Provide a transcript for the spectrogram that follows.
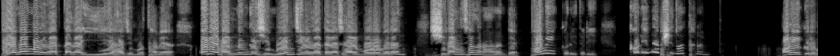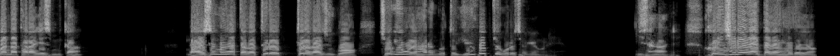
복음을 갖다가 이해하지 못하면 은혜 받는 것이 뭔지를 갖다가 잘 모르면은 신앙생활 하는데 방해거리들이 끊임없이 나타납니다. 방해거리만 나타나겠습니까? 말씀을 갖다가 들어, 들어가지고 적용을 하는 것도 율법적으로 적용을 해요. 이상하게. 헌신을 갖다가 해도요,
